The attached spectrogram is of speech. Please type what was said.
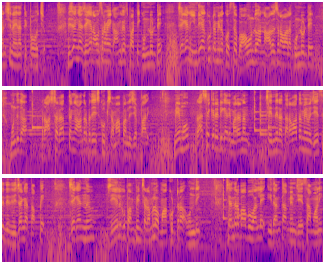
మనిషినైనా తిప్పవచ్చు. నిజంగా జగన్ అవసరమే కాంగ్రెస్ పార్టీకి ఉండుంటే జగన్ ఇండియా కూటమిలోకి వస్తే బాగుండు అన్న ఆలోచన వాళ్ళకు ఉండుంటే ముందుగా రాష్ట్ర వ్యాప్తంగా ఆంధ్రప్రదేశ్కు క్షమాపణలు చెప్పాలి. మేము రాజశేఖర రెడ్డి గారి మరణం చెందిన తర్వాత మేము చేసింది నిజంగా తప్పే. జగన్ను జైలుకు పంపించడంలో మా కుట్ర ఉంది. చంద్రబాబు వల్లే ఇదంతా మేము చేశాము అని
